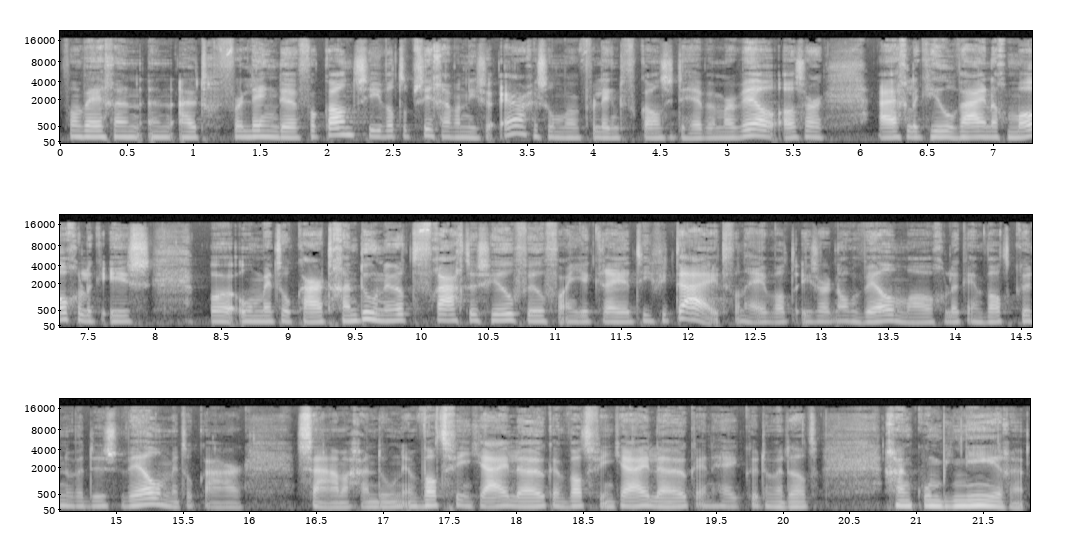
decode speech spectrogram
Vanwege een, een uitverlengde vakantie. Wat op zich helemaal niet zo erg is om een verlengde vakantie te hebben. Maar wel als er eigenlijk heel weinig mogelijk is uh, om met elkaar te gaan doen. En dat vraagt dus dus heel veel van je creativiteit. Van hé, hey, wat is er nog wel mogelijk en wat kunnen we dus wel met elkaar samen gaan doen? En wat vind jij leuk en wat vind jij leuk? En hey, kunnen we dat gaan combineren?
